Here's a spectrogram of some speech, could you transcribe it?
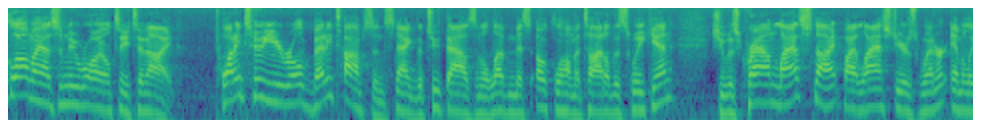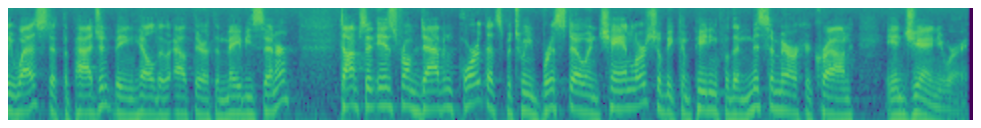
Oklahoma has some new royalty tonight. 22-year-old Betty Thompson snagged the 2011 Miss Oklahoma title this weekend. She was crowned last night by last year's winner, Emily West, at the pageant being held out there at the Mabee Center. Thompson is from Davenport. That's between Bristow and Chandler. She'll be competing for the Miss America crown in January.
